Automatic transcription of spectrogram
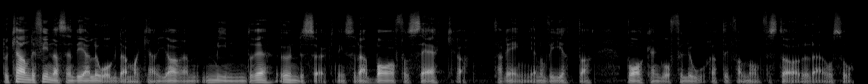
då, kan det finnas en dialog där man kan göra en mindre undersökning sådär bara för att säkra terrängen och veta vad kan gå förlorat ifall någon förstör det där och så.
